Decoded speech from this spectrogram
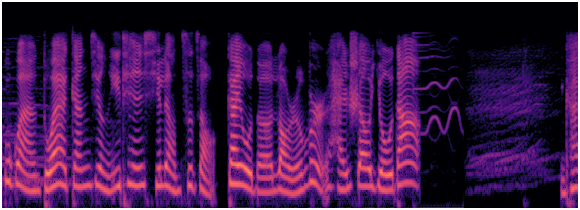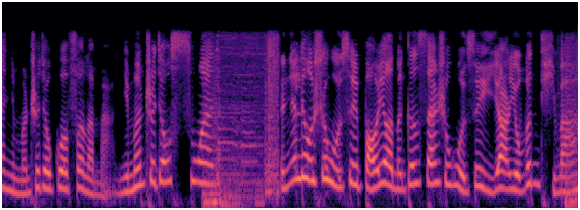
不管多爱干净，一天洗两次澡，该有的老人味儿还是要有的。你看你们这就过分了嘛，你们这叫酸。人家六十五岁保养的跟三十五岁一样，有问题吗？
